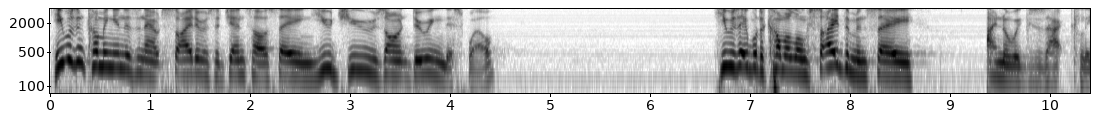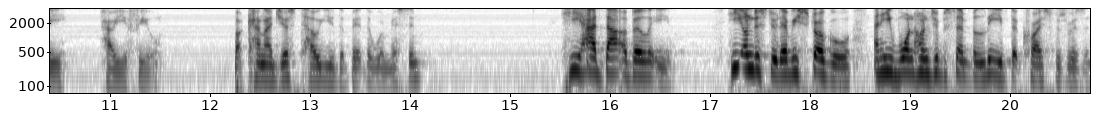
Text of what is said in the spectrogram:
He wasn't coming in as an outsider, as a Gentile, saying, You Jews aren't doing this well. He was able to come alongside them and say, I know exactly how you feel. But can I just tell you the bit that we're missing? He had that ability. He understood every struggle, and he 100% believed that Christ was risen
